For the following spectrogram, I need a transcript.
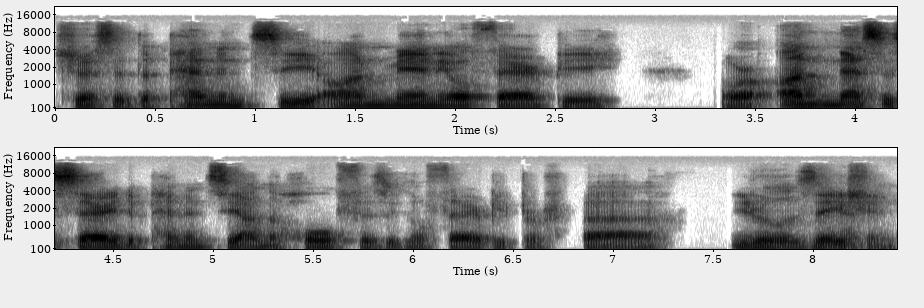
just a dependency on manual therapy or unnecessary dependency on the whole physical therapy uh, utilization,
